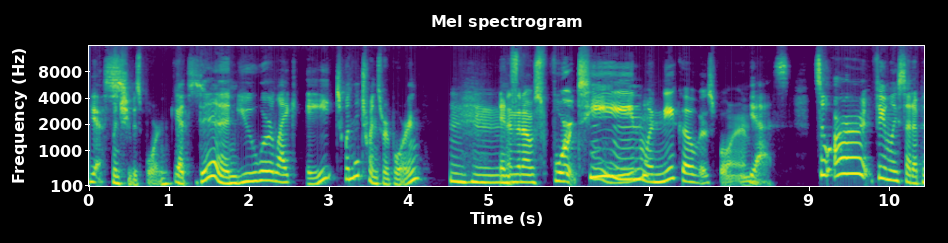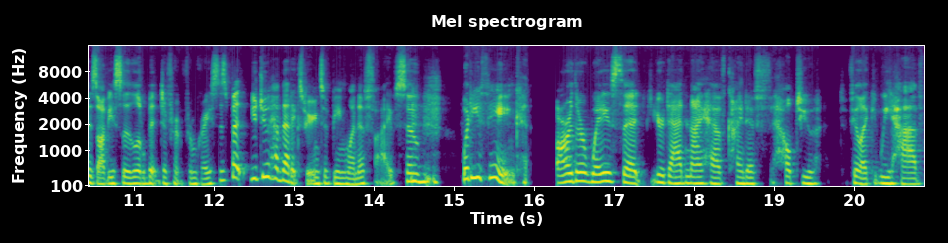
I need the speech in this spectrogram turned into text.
Yes. when she was born. Yes. But then you were like eight when the twins were born. Mhm. And And, then I was 14 14 when Nico was born. Yes. So our family setup is obviously a little bit different from Grace's, but you do have that experience of being one of five. So Mhm. what do you think? Are there ways that your dad and I have kind of helped you to feel like we have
